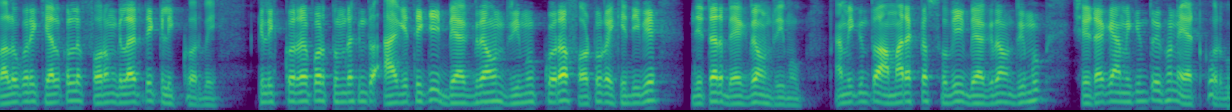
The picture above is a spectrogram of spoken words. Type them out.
ভালো করে খেয়াল করলে ফরম গ্যালারিতে ক্লিক করবে। ক্লিক করার পর তোমরা কিন্তু আগে থেকেই ব্যাকগ্রাউন্ড রিমুভ করা ফটো রেখে দিবে, যেটার ব্যাকগ্রাউন্ড রিমুভ আমি কিন্তু আমার একটা ছবি ব্যাকগ্রাউন্ড রিমুভ সেটাকে আমি কিন্তু এখন অ্যাড করব।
